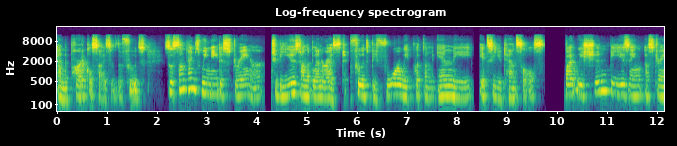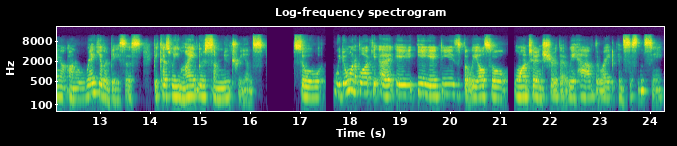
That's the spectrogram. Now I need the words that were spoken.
and the particle size of the foods. So sometimes we need a strainer to be used on the blenderized foods before we put them in the IDDSI utensils. But we shouldn't be using a strainer on a regular basis because we might lose some nutrients. So we don't want to block uh, EADs, but we also want to ensure that we have the right consistency.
